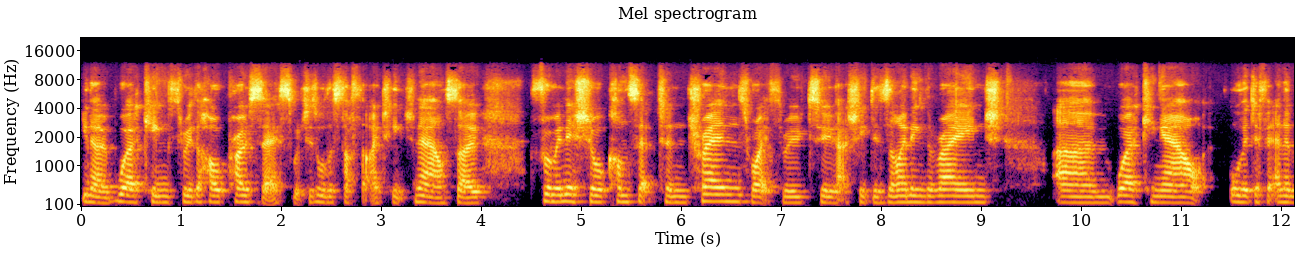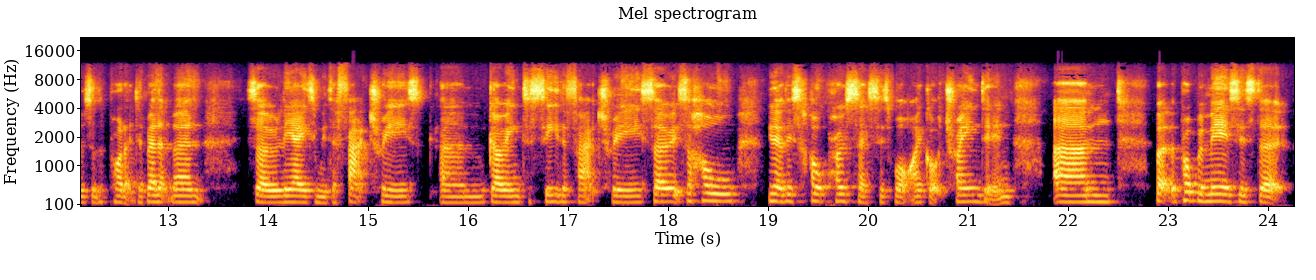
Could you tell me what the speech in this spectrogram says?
you know working through the whole process, which is all the stuff that I teach now. So from initial concept and trends right through to actually designing the range, um, working out all the different elements of the product development. So liaising with the factories, um, going to see the factories. So it's a whole, you know, this whole process is what I got trained in. Um, but the problem is, is that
